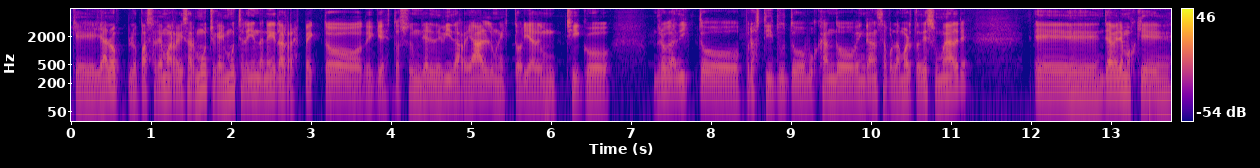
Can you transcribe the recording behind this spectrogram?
que ya lo, lo, pasaremos a revisar mucho, que hay mucha leyenda negra al respecto de que esto es un diario de vida real, una historia de un chico drogadicto, prostituto, buscando venganza por la muerte de su madre. Eh, ya veremos que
